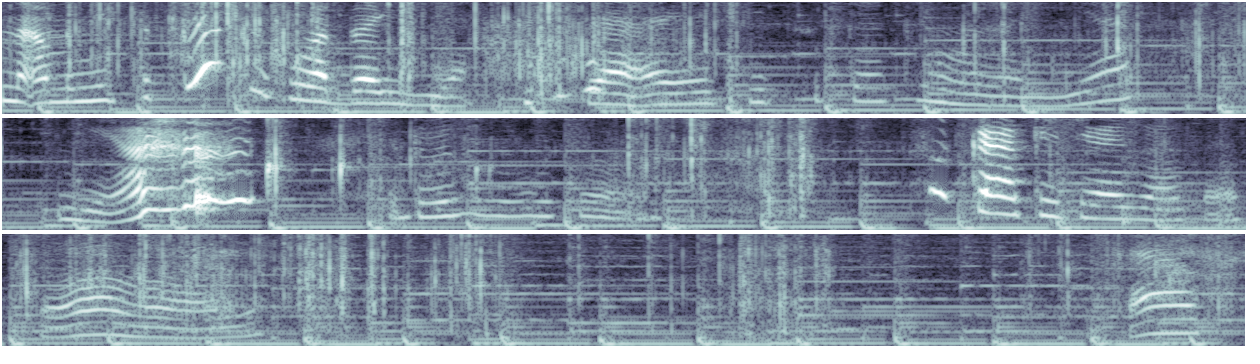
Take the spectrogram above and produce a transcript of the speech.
На мені цукерки подає. Це які цукерки в? Ні. Цукерки через засовую. Так.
